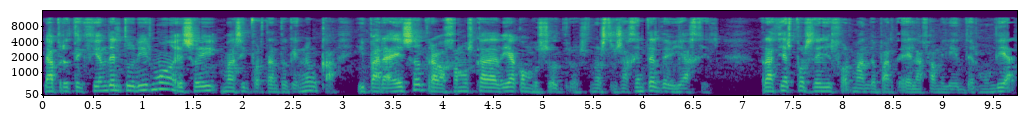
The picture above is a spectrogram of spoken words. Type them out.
La protección del turismo es hoy más importante que nunca y para eso trabajamos cada día con vosotros, nuestros agentes de viajes. Gracias por seguir formando parte de la familia intermundial.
